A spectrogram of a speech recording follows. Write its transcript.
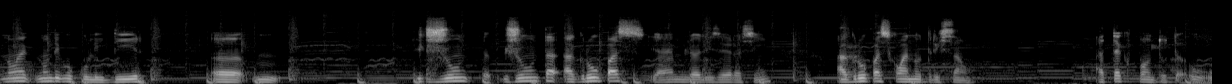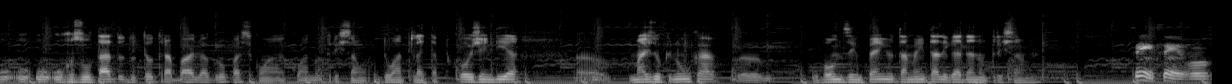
não é, não digo colidir, junta, junta agrupa-se, é melhor dizer assim, agrupa-se com a nutrição até que ponto o, o, o, o resultado do teu trabalho agrupa-se com a, com a nutrição do atleta? Porque hoje em dia, uh, mais do que nunca, uh, o bom desempenho também está ligado à nutrição, né? Sim, sim. O,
